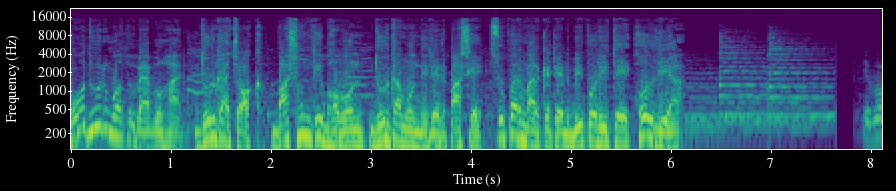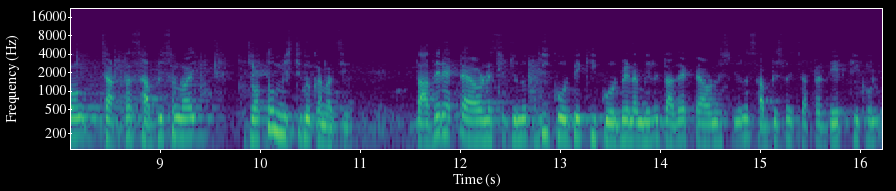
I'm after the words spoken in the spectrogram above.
মধুর মতো ব্যবহার। দুর্গা চক বাসন্তী ভবন দুর্গা মন্দিরের পাশে সুপারমার্কেটের বিপরীতে হলদিয়া। এবং চারটা সাবডিভিশন ওয়াইজ যত মিষ্টি দোকান আছে তাদের একটা অ্যাওয়ারনেসের জন্য কি করবে কি করবে না মিলে তাদের একটা অ্যাওয়ারনেসের জন্য সাবডিভিশনের চারটা ডেট ঠিক হলো।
